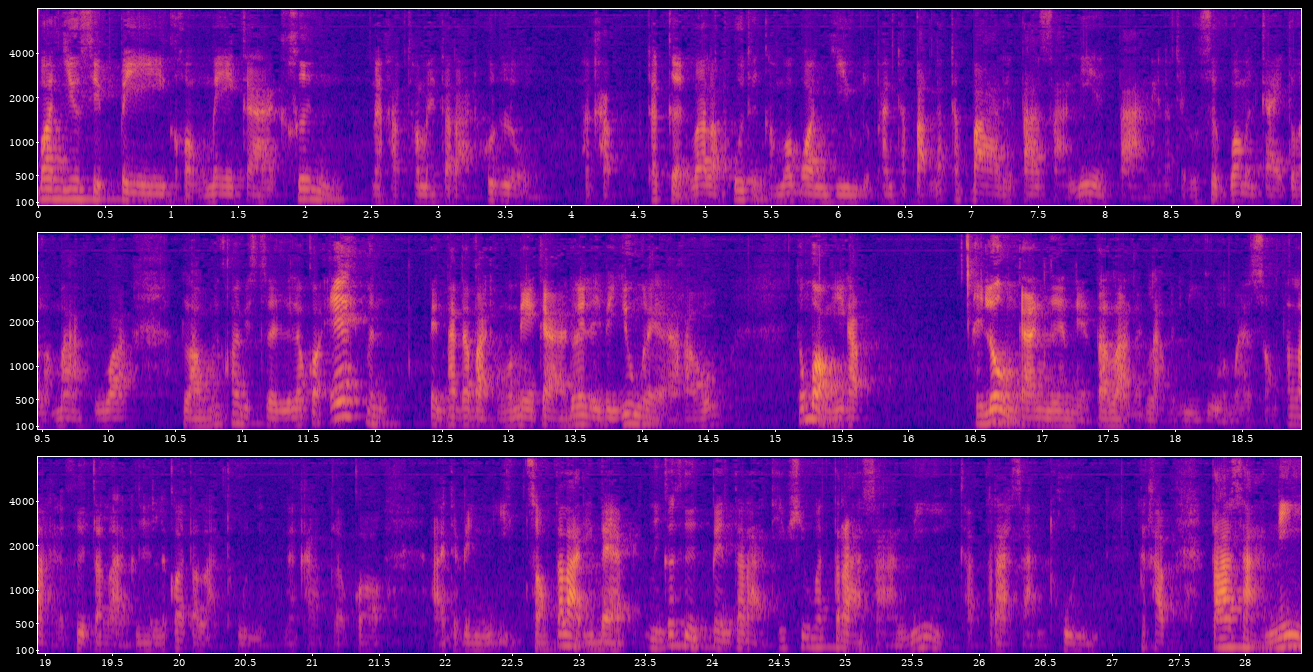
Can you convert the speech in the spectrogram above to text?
บอลยูสิบปีของอเมริกาขึ้นนะครับทำไมตลาดหุ้นลงนะครับถ้าเกิดว่าเราพูดถึงคำว่าบอลยูหรือพันธบัตรรัฐบาลหรือตราสารหนี้ต่างๆเนี่ยเราจะรู้สึกว่ามันไกลตัวเรามากเพราะว่าเราไม่ค่อยไปซื้อ แล้วก็เอ๊ะมันเป็นพันธบัตรของอเมริกาด้วยเลยไปยุ่งอะไรกับเขาต้องบอกอย่างนี้ครับในโลกของการเงินเนี่ยตลาดหลักๆมันมีอยู่ประมาณสองตลาดก็คือตลาดเงินแล้วก็ตลาดทุนนะครับ แล้วก็อาจจะเป็นอีก 2 ตลาดอีกแบบหนึ่งก็คือเป็นตลาดที่ชื่อว่าตราสารหนี้กับตราสารทุนนะครับตราสารหนี้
